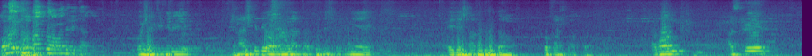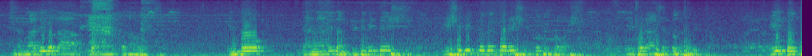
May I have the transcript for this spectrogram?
বড়ই দুর্ভাগ্য আমাদের এটা। বৈশাখী সাংস্কৃতিক নিয়ে এই লাভ করে। এবং আজকে সাংবাদিকতা কথা হচ্ছে। কিন্তু পৃথিবীতে কৃষি বিপ্লবের পরে শিল্প বিপ্লব আসে এরপরে আসে তথ্য বিপ্লব এই তথ্য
